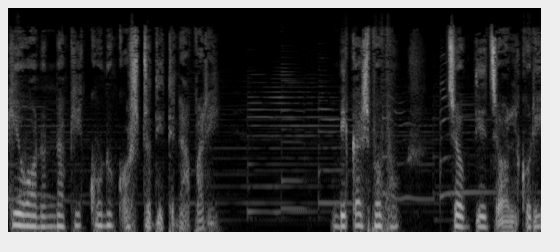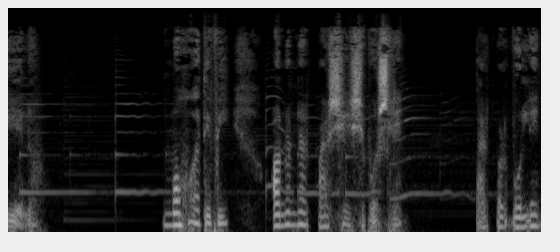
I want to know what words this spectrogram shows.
কেউ অনন্যাকে কোনো কষ্ট দিতে না পারে। বিকাশবাবু চোখ দিয়ে জল গড়িয়ে এলো। মহুয়া দেবী অনন্যার পাশে এসে বসলেন, তারপর বললেন,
